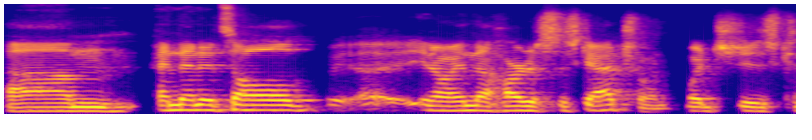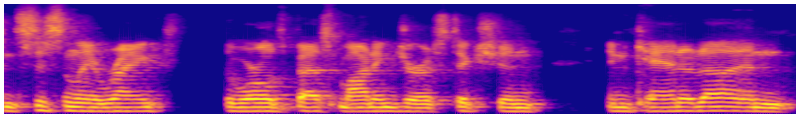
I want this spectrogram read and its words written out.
Um, and then it's all uh, you know in the heart of Saskatchewan, which is consistently ranked the world's best mining jurisdiction in Canada and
